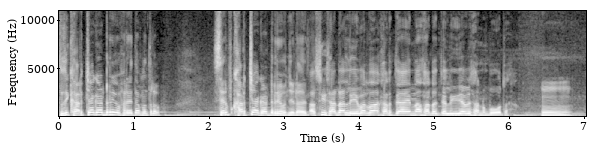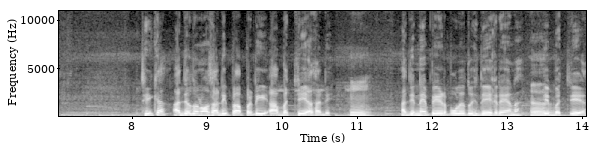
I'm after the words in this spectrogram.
ਤੁਸੀਂ ਖਰਚਾ ਕੱਢ ਰਹੇ ਹੋ ਫਿਰ ਇਹਦਾ ਮਤਲਬ? ਸਿਰਫ ਖਰਚਾ ਕੱਢ ਰਹੇ ਹੋ ਜਿਹੜਾ ਅਸੀਂ ਸਾਡਾ ਲੇਬਰ ਦਾ ਖਰਚਾ ਇੰਨਾ ਸਾਡਾ ਚੱਲੀ ਜਾਵੇ ਸਾਨੂੰ ਬਹੁਤ। ਆ ਹੂੰ। ਠੀਕ ਆ? ਅੱਜ ਜਦੋਂ ਨੂੰ ਸਾਡੀ ਪ੍ਰਾਪਰਟੀ ਆ ਬੱਚੇ ਆ ਸਾਡੇ। ਹੂੰ। ਆ ਜਿੰਨੇ ਪੇੜ ਪੌਦੇ ਤੁਸੀਂ ਦੇਖ ਰਹੇ ਆ ਨਾ। ਇਹ ਬੱਚੇ ਆ।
